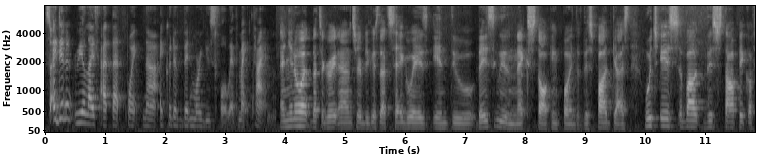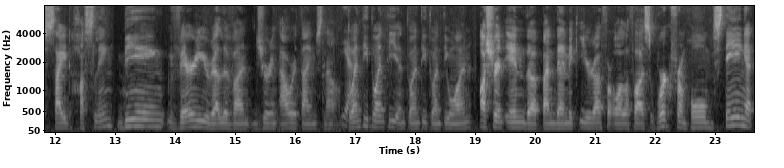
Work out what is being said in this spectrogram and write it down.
So I didn't realize at that point na I could have been more useful with my time. And you know what? That's a great answer because that segues into basically the next talking point of this podcast, which is about this topic of side hustling being very relevant during our times now. Yeah. 2020 and 2021 ushered in the pandemic era for all of us, work from home, staying at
